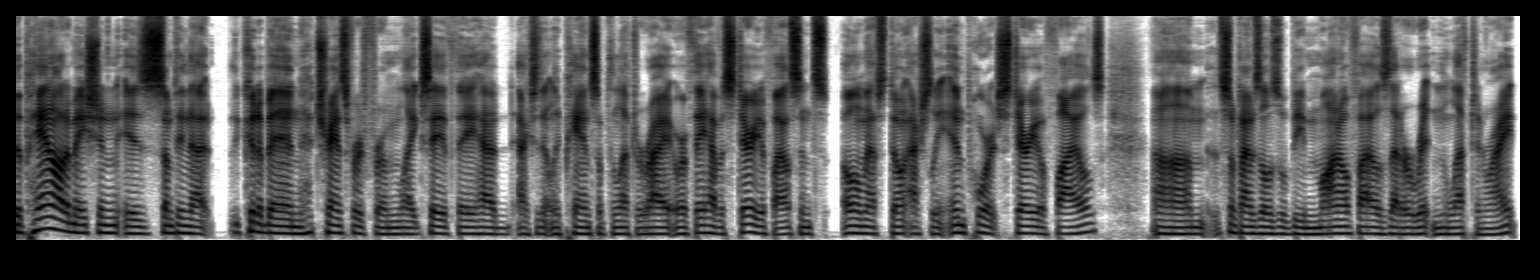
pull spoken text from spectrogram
The pan automation is something that could have been transferred from, like, say, if they had accidentally panned something left or right, or if they have a stereo file, since OMFs don't actually import stereo files, um, sometimes those will be mono files that are written left and right.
